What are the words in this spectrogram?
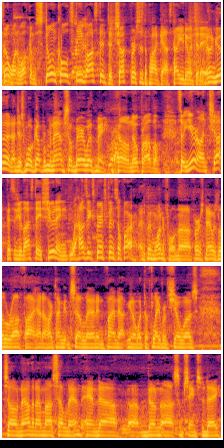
So, I want to welcome Stone Cold Steve Austin to Chuck versus the podcast. How are you doing today? Doing good. I just woke up from a nap, so bear with me. Oh, no problem. So, you're on Chuck. This is your last day shooting. How's the experience been so far? It's been wonderful. The first day was a little rough. I had a hard time getting settled in and find out, you know, what the flavor of the show was. So now that I'm uh, settled in and uh, uh, doing uh, some scenes today,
